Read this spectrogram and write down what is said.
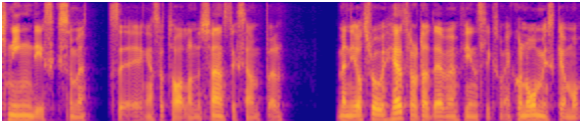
Kningdisk som ett eh, ganska talande svenskt exempel. Men jag tror helt klart att det även finns liksom ekonomiska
